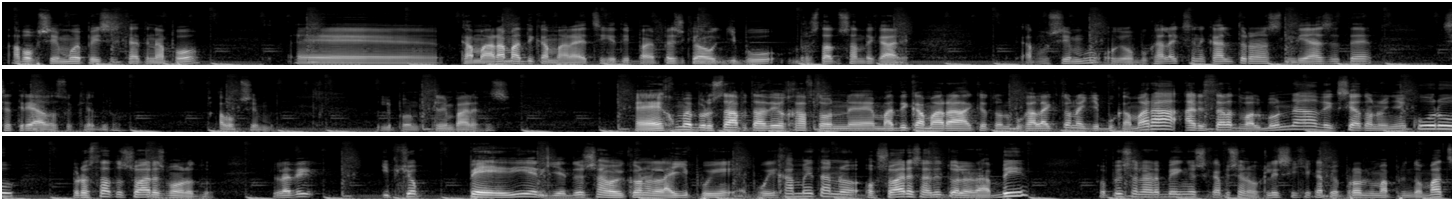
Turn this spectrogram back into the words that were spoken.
Απόψη μου επίσης κάτι να πω. Ε, καμαρά μαντί καμαρά έτσι, γιατί παίζει και ο Γκιμπού μπροστά του σαν δεκάρι. Απόψη μου, ο Μπουχαλάκης είναι καλύτερο να συνδυάζεται σε τριάδα στο κέντρο. Απόψη μου. Λοιπόν, κλείνει παρέθεση. Ε, έχουμε μπροστά από τα δύο χαφ τον ε, Μαντί Καμαρά και τον Μπουχαλάκη τον Αγγιμπού Καμαρά. Αριστερά τον Βαλμπονά, δεξιά τον Ονιεκούρου μπροστά το Σουάρες μόνο του. Δηλαδή, η πιο περίεργη εντός εισαγωγικών αλλαγή που, που είχαμε ήταν ο Σουάρες αντί του Λαραμπή, ο οποίος ο Λαραμπή ένιωσε κάποιες ενοχλήσεις, είχε κάποιο πρόβλημα πριν το match.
